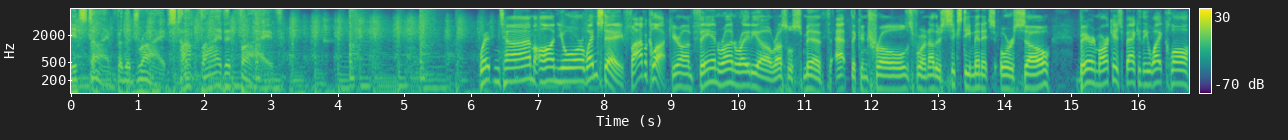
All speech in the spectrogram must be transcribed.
It's time for the Drive's Top 5 at 5. Waiting time on your Wednesday, 5 o'clock here on Fan Run Radio. Russell Smith at the controls for another 60 minutes or so. Baron Marcus back in the White Claw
